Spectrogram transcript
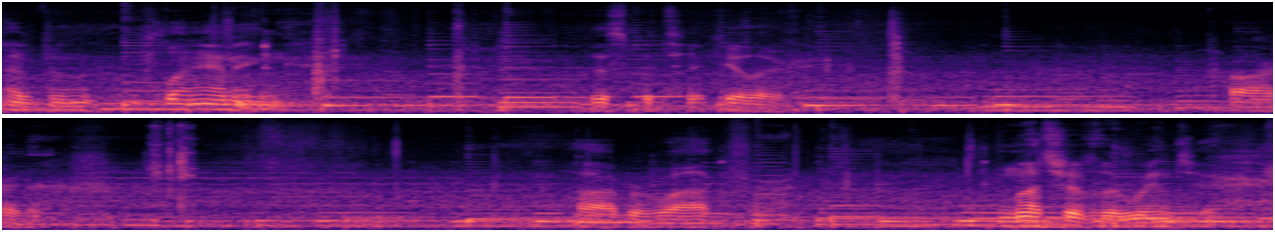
I've been planning this particular part of Harbor Walk for much of the winter.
